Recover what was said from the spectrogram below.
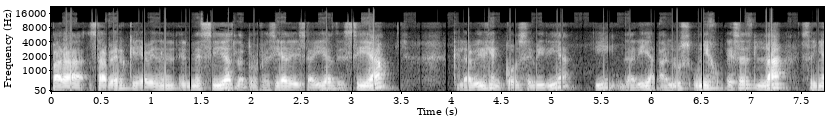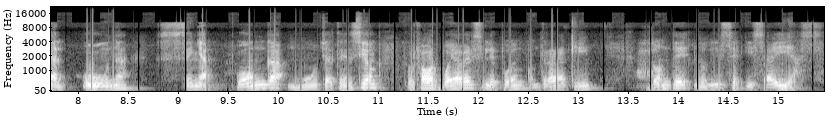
para saber que ya viene el Mesías, la profecía de Isaías decía que la Virgen concebiría y daría a luz un hijo. Esa es la señal, una señal. Ponga mucha atención. Por favor, voy a ver si le puedo encontrar aquí donde lo dice Isaías.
